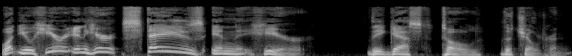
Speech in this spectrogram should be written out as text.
What you hear in here stays in here, the guest told the children.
